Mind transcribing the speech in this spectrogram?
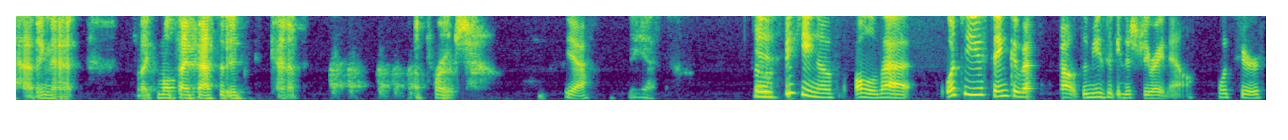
having that like multifaceted kind of approach. Yeah. Yes. So yeah. speaking of all of that, what do you think about about the music industry right now? What's your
